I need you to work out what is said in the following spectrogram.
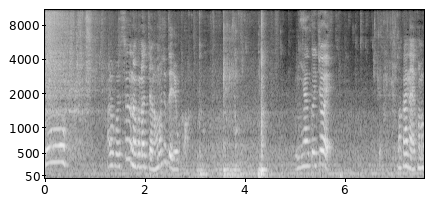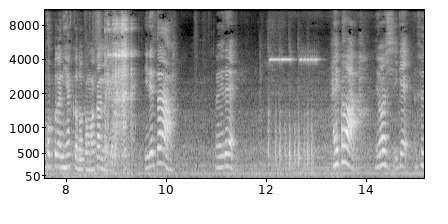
おおあれこれすぐなくなっちゃうの。もうちょっと入れようか。200ちょい。わかんない。このコップが200かどうかもわかんないけど。入れた。らこれで。ハイパワー。よしいけ。沸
